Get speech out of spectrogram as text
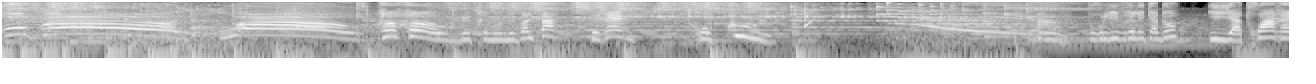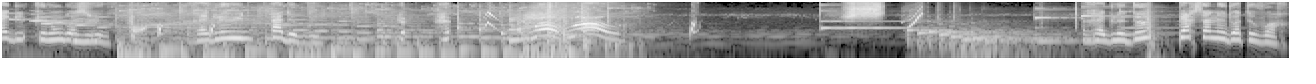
On vole Waouh Ho ho Le traîneau ne vole pas, c'est Ren. Trop cool. Pour livrer les cadeaux, il y a trois règles que l'on doit suivre. Règle 1, pas de bruit. Waouh Waouh Règle 2, personne ne doit te voir.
